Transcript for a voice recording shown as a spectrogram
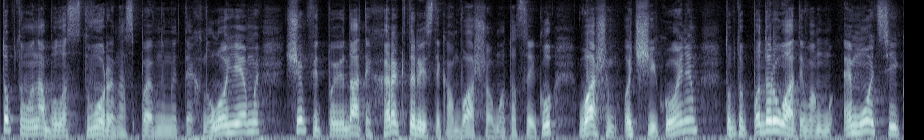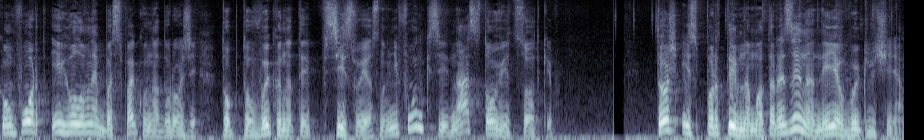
Тобто вона була створена з певними технологіями, щоб відповідати характеристикам вашого мотоциклу, вашим очікуванням, тобто подарувати вам емоції, комфорт і головне безпеку на дорозі, тобто виконати всі свої основні функції на 100%. Тож і спортивна моторезина не є виключенням.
